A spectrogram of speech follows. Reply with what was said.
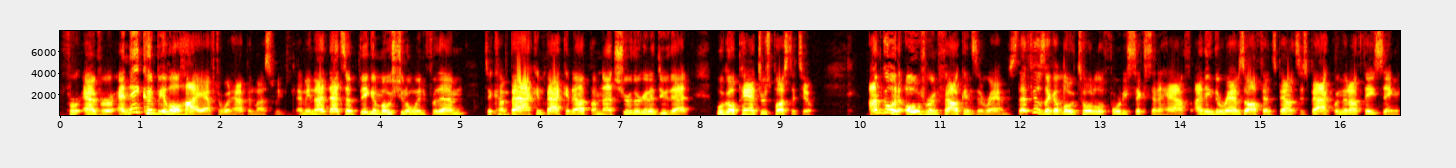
forever, and they could be a little high after what happened last week. I mean, that that's a big emotional win for them to come back and back it up. I'm not sure they're going to do that. We'll go Panthers plus the two. I'm going over in Falcons and Rams. That feels like a low total of 46 and a half. I think the Rams offense bounces back when they're not facing,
